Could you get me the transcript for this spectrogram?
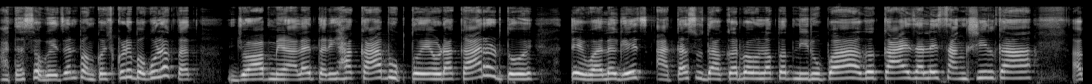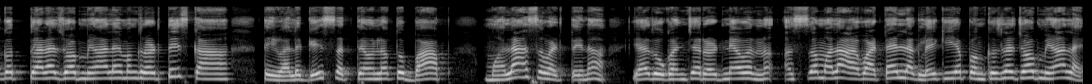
आता सगळेजण पंकजकडे बघू लागतात. जॉब मिळालाय तरी हा का भुकतोय एवढा का रडतोय? तेव्हा लगेच आता सुधाकर बघू लागतात निरूपा अगं काय झालंय सांगशील का? अगं त्याला जॉब मिळालाय मग रडतेस का? तेव्हा लगेच सत्य म्हणू लागतो बाप मला असं वाटतंय ना या दोघांच्या रडण्यावरनं असं मला वाटायला लागलंय की या पंकजला जॉब मिळालाय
